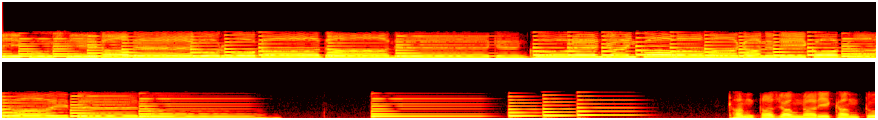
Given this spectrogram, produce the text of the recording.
Ikusi da belur mogadaneken Guren jainko hagan diko garaipena Kanta jaunari kantu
